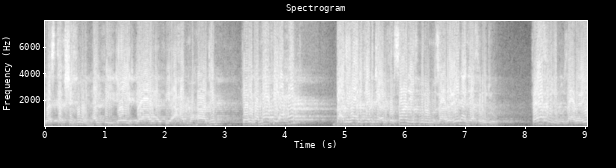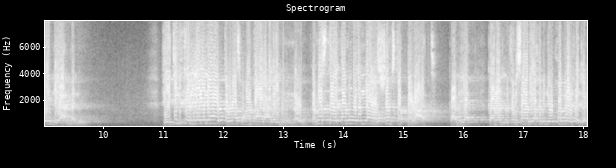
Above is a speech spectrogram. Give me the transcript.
يستكشفون هل في جيش جاي هل في أحد مهاجم. فإذا ما في أحد بعد ذلك يرجع الفرسان يخبر المزارعين أن يخرجوا. المزارعين ليعملوا. في تلك الليلة الله سبحانه وتعالى عليهم النوم. فما استيقظوا إلا والشمس قد طلعت. كان كان الفرسان يخرجوا قبل الفجر.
